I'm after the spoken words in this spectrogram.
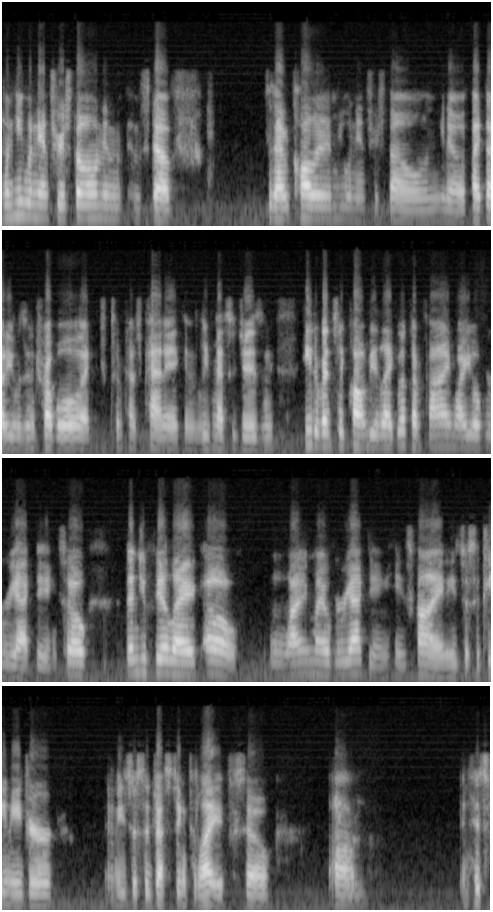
when he wouldn't answer his phone and, and stuff, because I would call him, he wouldn't answer his phone. You know, if I thought he was in trouble, I'd sometimes panic and leave messages, and he'd eventually call and be like, "Look, I'm fine. Why are you overreacting?" So then you feel like, oh, well, why am I overreacting? He's fine. He's just a teenager, and he's just adjusting to life. So, um, and his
